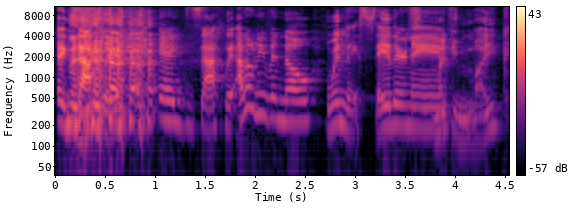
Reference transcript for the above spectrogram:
Exactly. exactly. I don't even know when they say their It name. might be Mike.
